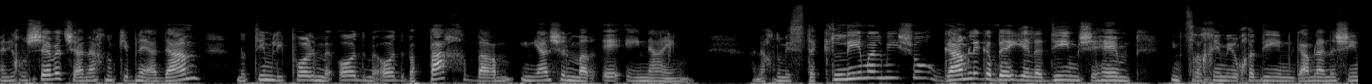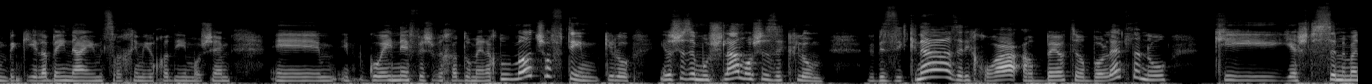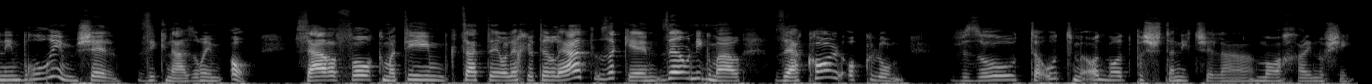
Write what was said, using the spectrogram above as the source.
אני חושבת שאנחנו כבני אדם נוטים ליפול מאוד מאוד בפח בעניין של מראה עיניים. אנחנו מסתכלים על מישהו גם לגבי ילדים שהם עם צרכים מיוחדים, גם לאנשים בגיל הביניים עם צרכים מיוחדים, או שהם אה, פגועי נפש וכדומה. אנחנו מאוד שופטים, כאילו, אם שזה מושלם או שזה כלום. ובזקנה זה לכאורה הרבה יותר בולט לנו, כי יש סממנים ברורים של זקנה. אז אומרים, או, oh, שיער אפור, קמטים, קצת אה, הולך יותר לאט, זקן, זהו, נגמר. זה הכל או כלום. וזו טעות מאוד מאוד פשטנית של המוח האנושי.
